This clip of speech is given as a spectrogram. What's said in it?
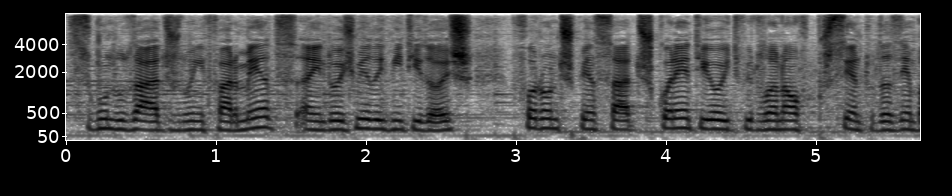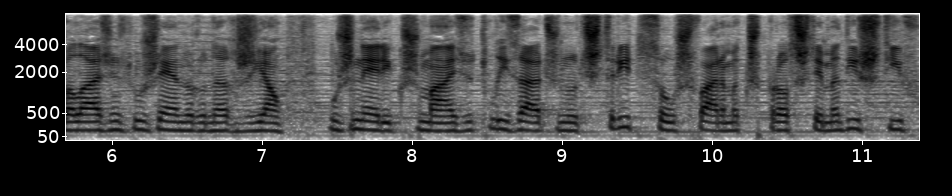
Segundo dados do Infarmed, em 2022 foram dispensados 48,9% das embalagens do género na região. Os genéricos mais utilizados no distrito são os fármacos para o sistema digestivo,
